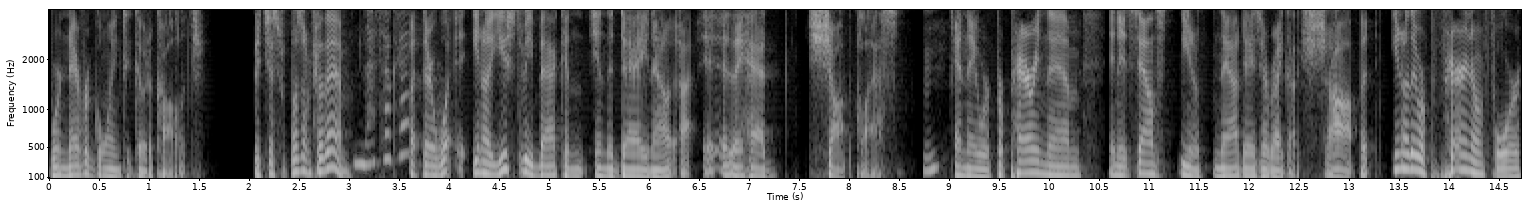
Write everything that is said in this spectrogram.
were never going to go to college. It just wasn't for them. That's okay. But there, wa- you know, it used to be back in in the day. Now uh, they had shop class, Hmm. and they were preparing them. And it sounds, you know, nowadays everybody got shop, but you know, they were preparing them for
